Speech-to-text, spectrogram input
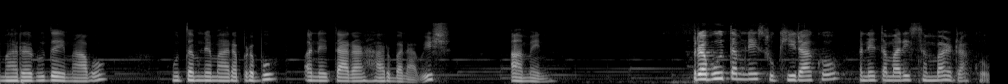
મારા હૃદયમાં આવો. હું તમને મારા પ્રભુ અને તારણહાર બનાવીશ. આમેન. પ્રભુ તમને સુખી રાખો અને તમારી સંભાળ રાખો.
